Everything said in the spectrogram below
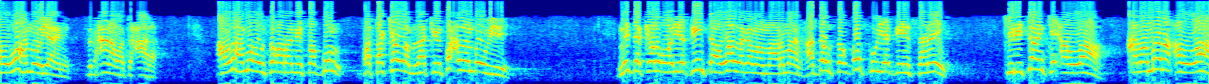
allah mooyaane subxaana wa tacaala. Allah ma uusa oranin faqul fatakalam laakin faclan ba uu yidhi. Midda kale oo yaqiinta waa lagama maarmaan. Haddausan qofku yaqiinsanayn jiritaanka allah cadamada allah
